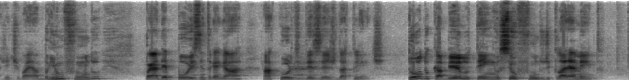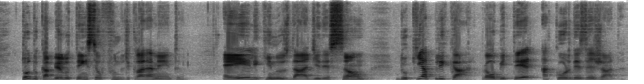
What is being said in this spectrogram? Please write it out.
A gente vai abrir um fundo para depois entregar a cor de desejo da cliente. Todo cabelo tem o seu fundo de clareamento. Todo cabelo tem seu fundo de clareamento. É ele que nos dá a direção do que aplicar para obter a cor desejada.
